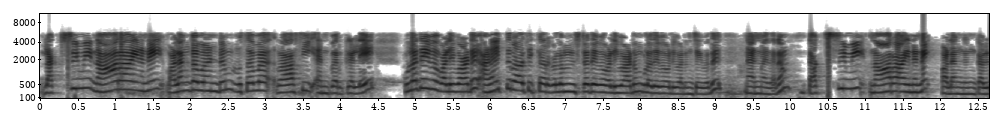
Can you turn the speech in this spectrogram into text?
லட்சுமி நாராயணனை வழங்க வேண்டும் ரிசவ ராசி என்பர்களே. குலதெய்வ வழிபாடு அனைத்து ராசிக்காரர்களும் இஷ்டதெய்வ வழிபாடும் குலதெய்வ வழிபாடும் செய்வது நன்மை தரும். லட்சுமி நாராயணனை வழங்குங்கள்.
